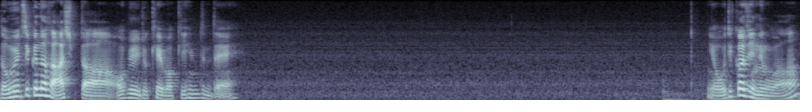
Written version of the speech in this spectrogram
너무 일찍 끝나서 아쉽다. 어빌 이렇게 먹기 힘든데. 이게 어디까지 있는 거야?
